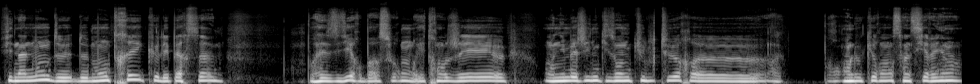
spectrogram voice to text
finalement, de, montrer que les personnes, on pourrait se dire, bah, seront étrangers, euh, on imagine qu'ils ont une culture, euh, en l'occurrence un Syrien,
